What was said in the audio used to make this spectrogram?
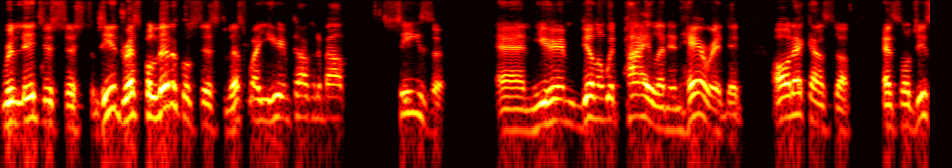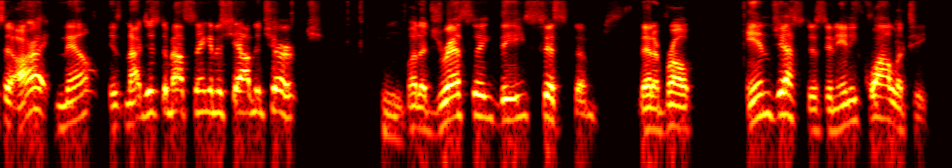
religious systems. He addressed political systems. That's why you hear him talking about Caesar, and you hear him dealing with Pilate and Herod and all that kind of stuff. And so Jesus said, "All right, now it's not just about singing and shouting in church, hmm. but addressing these systems that have brought injustice and inequality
